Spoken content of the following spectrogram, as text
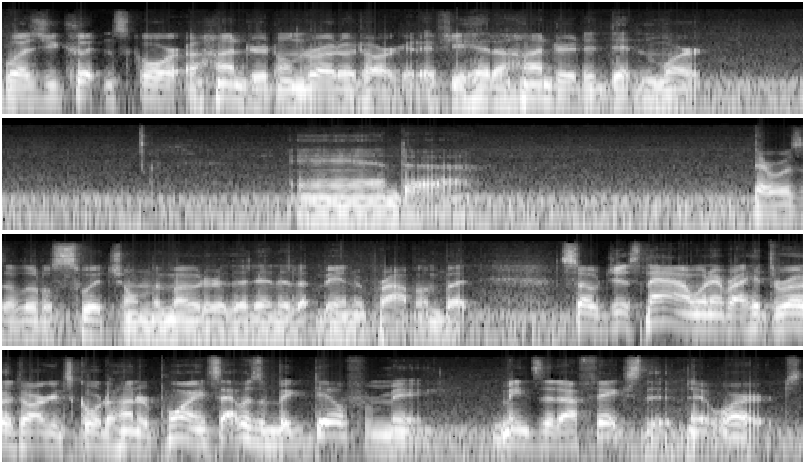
was you couldn't score 100 on the roto target. If you hit 100, it didn't work. And uh, there was a little switch on the motor that ended up being a problem. But so just now, whenever I hit the roto target and scored 100 points, that was a big deal for me. It means that I fixed it and it works.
